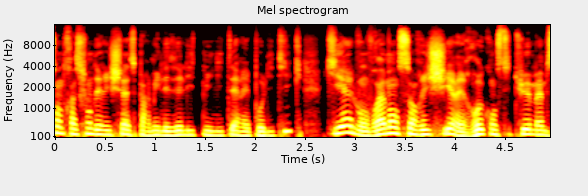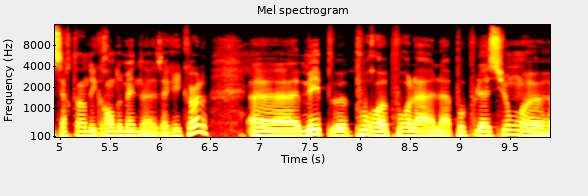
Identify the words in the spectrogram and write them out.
concentration des richesses parmi les élites militaires et politiques, qui elles vont vraiment s'enrichir et reconstituer même certains des grands domaines euh, agricoles, Euh, mais pour, pour la, la population, euh,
